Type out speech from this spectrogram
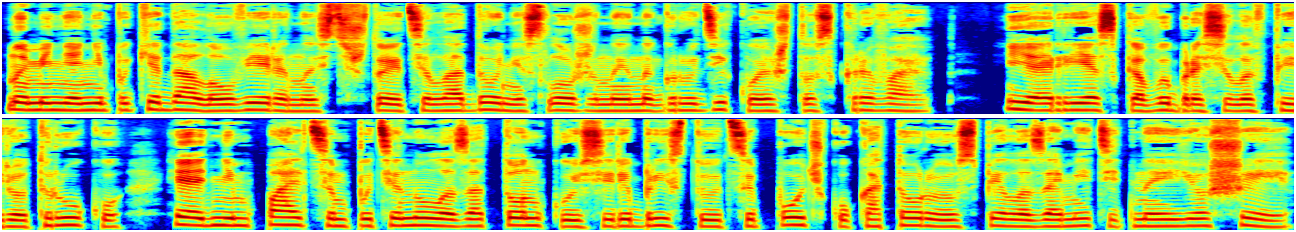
но меня не покидала уверенность, что эти ладони, сложенные на груди, кое-что скрывают. Я резко выбросила вперед руку и одним пальцем потянула за тонкую серебристую цепочку, которую успела заметить на ее шее.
